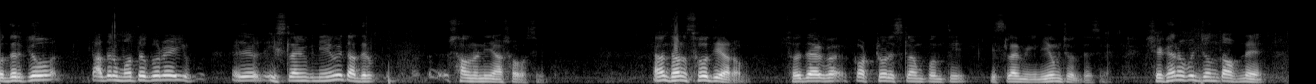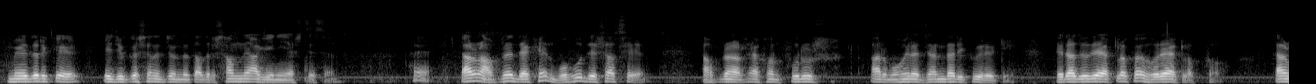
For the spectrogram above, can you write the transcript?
ওদেরকেও তাদের মতো করেই ইসলামিক নিয়মে তাদের সামনে নিয়ে আসা উচিত। এখন ধরুন সৌদি আরব। সৌদি আরব কট্টর ইসলামপন্থী ইসলামিক নিয়ম চলতেছে। সেখানে পর্যন্ত আপনি মেয়েদেরকে এডুকেশনের জন্য তাদের সামনে আগিয়ে নিয়ে আসতেছেন। হ্যাঁ কারণ আপনি দেখেন বহু দেশ আছে, আপনার এখন পুরুষ আর মহিলা জেন্ডার ইকুইলিটি এরা যদি এক লক্ষ হয় হরে এক লক্ষ। কারণ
